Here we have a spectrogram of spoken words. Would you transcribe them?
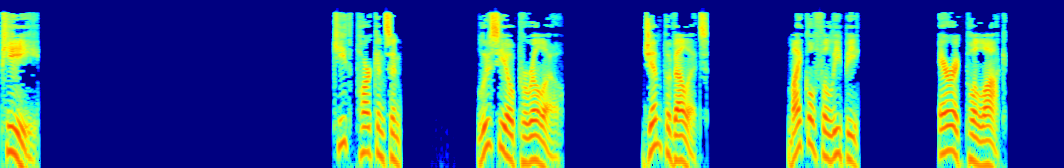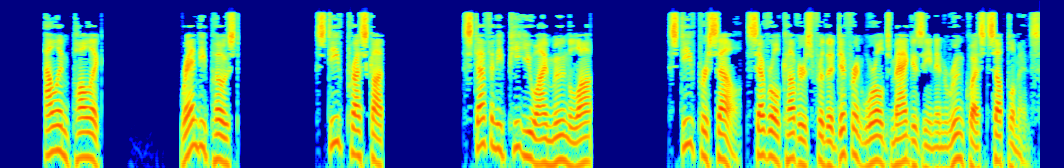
P Keith Parkinson Lucio Perillo Jim Pavelec Michael Filippi Eric Polak Alan Pollock Randy Post Steve Prescott Stephanie Pui Moon Law Steve Purcell, several covers for the Different Worlds magazine and RuneQuest supplements.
